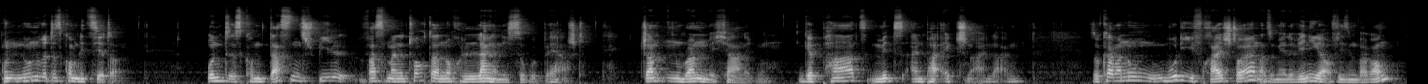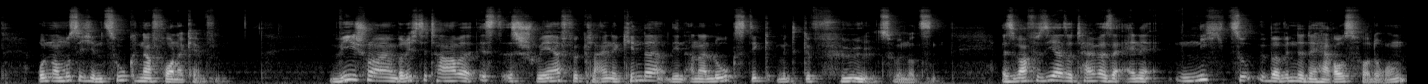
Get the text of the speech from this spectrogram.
und nun wird es komplizierter. Und es kommt das ins Spiel, was meine Tochter noch lange nicht so gut beherrscht. Jump'n'Run-Mechaniken, gepaart mit ein paar Action-Einlagen. So kann man nun Woody frei steuern, also mehr oder weniger auf diesem Waggon, und man muss sich im Zug nach vorne kämpfen. Wie ich schon einmal berichtet habe, ist es schwer für kleine Kinder, den Analogstick mit Gefühl zu benutzen. Es war für sie also teilweise eine nicht zu überwindende Herausforderung,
